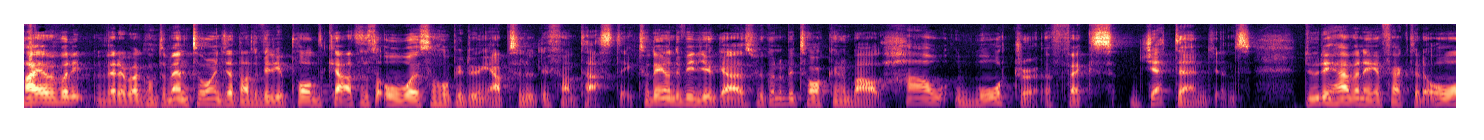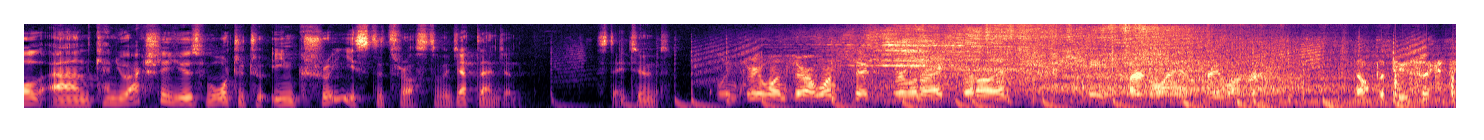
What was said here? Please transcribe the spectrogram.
Hi everybody, very welcome to Mentour and yet another video podcast. As always, I hope you're doing absolutely fantastic. Today on the video guys, we're going to be talking about how water affects jet engines. Do they have any effect at all and can you actually use water to increase the thrust of a jet engine? Stay tuned. Wind 31016, third one right, third on right. Third line, 3-1 right. Delta 260.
